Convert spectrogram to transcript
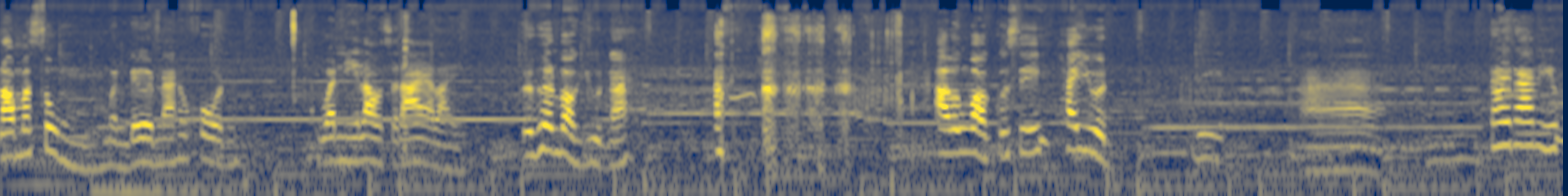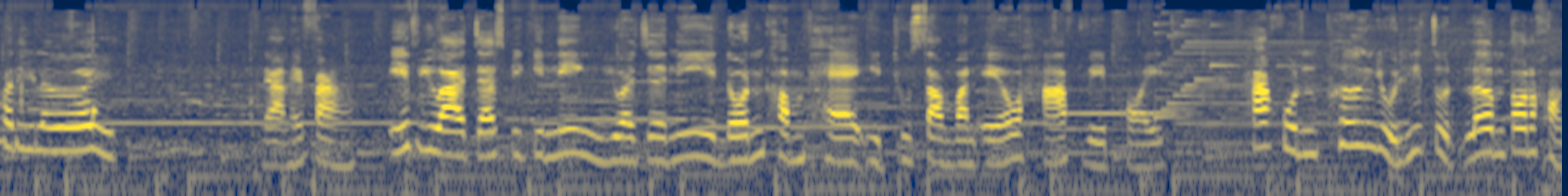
เรามาสุ่มเหมือนเดิมนะทุกคน วันนี้เราจะได้อะไร เพื่อนๆบอกหยุดนะ อะมึงบอกกูสิให้หยุดหยุดอ่า ได้ด้านนี้พอดีเลยเดี๋ยวอ่านให้ฟัง if you are just beginning your journey don't compare it to someone else halfway point ถ้าคุณเพิ่งอยู่ที่จุดเริ่มต้นของ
